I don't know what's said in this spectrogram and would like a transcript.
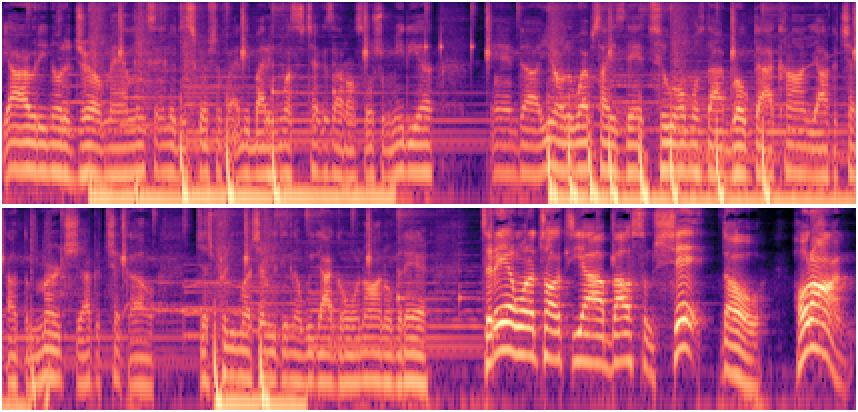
Y'all already know the drill, man. Links in the description for anybody who wants to check us out on social media. And, uh, you know, the website's there too, almostdiedbroke.com. Y'all can check out the merch. Y'all can check out just pretty much everything that we got going on over there. Today, I want to talk to y'all about some shit, though. Hold on,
